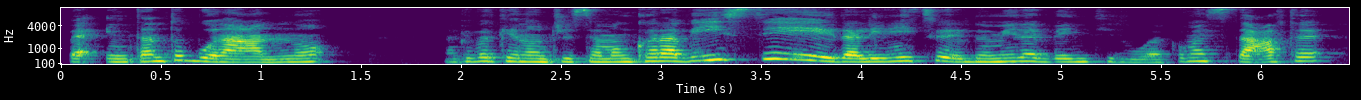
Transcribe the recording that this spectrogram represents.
Beh, intanto buon anno, anche perché non ci siamo ancora visti dall'inizio del 2022. Come state?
